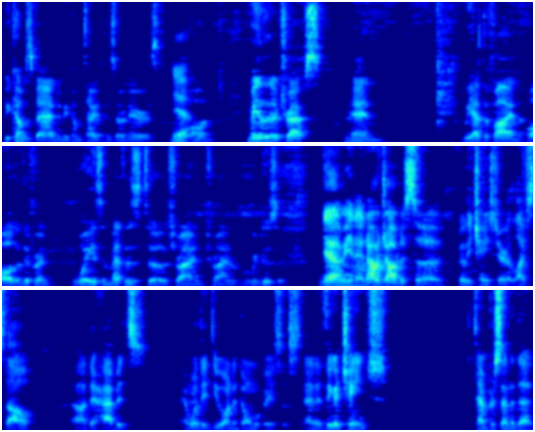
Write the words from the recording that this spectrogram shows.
becomes bad and they become tight in certain areas. Yeah. On mainly their traps, Mhm. and we have to find all the different ways and methods to try and try and reduce it. Yeah, I mean, and our job is to really change their lifestyle, uh, their habits, and what they do on a normal basis. And if they could change ten percent of that,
